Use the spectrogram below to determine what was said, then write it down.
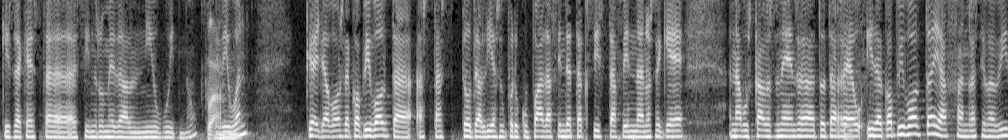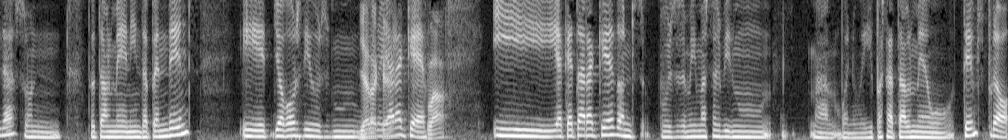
que és aquesta síndrome del niu buit, no? Clar. Que diuen que llavors de cop i volta estàs tot el dia superocupada fent de taxista, fent de no sé què anar a buscar els nens a tot arreu sí. i de cop i volta ja fan la seva vida són totalment independents i llavors dius mm, I ara bueno, què? i ara què? Clar. i aquest ara què doncs, doncs a mi m'ha servit bueno, he passat el meu temps però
